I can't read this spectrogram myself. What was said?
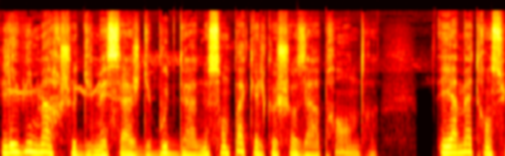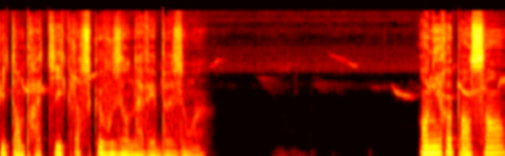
Les huit marches du message du Bouddha ne sont pas quelque chose à apprendre et à mettre ensuite en pratique lorsque vous en avez besoin. En y repensant,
